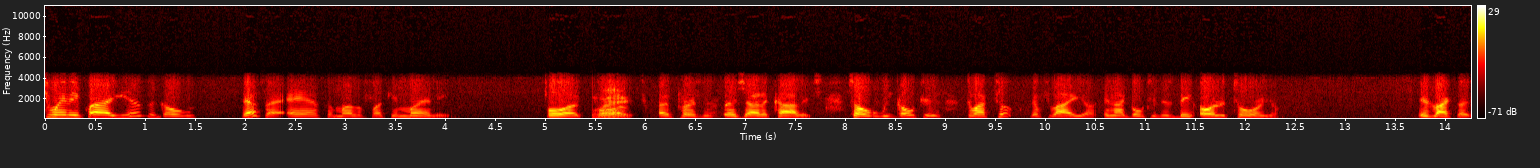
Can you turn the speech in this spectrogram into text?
25 years ago, that's an ass of motherfucking money for for Right. a person fresh out of college. So we go to, so I took the flyer and I go to this big auditorium. It's like a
